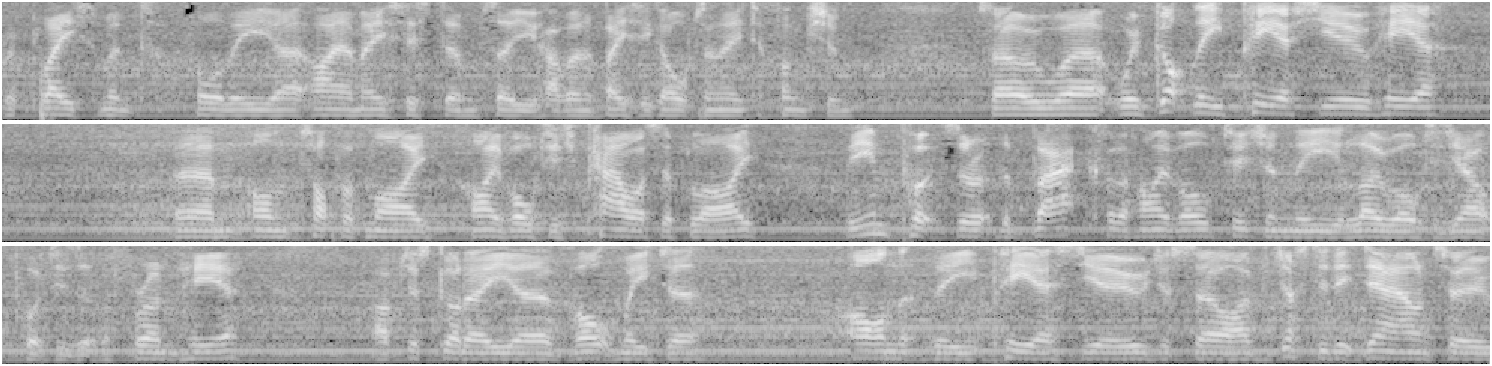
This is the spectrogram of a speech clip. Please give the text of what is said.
replacement for the uh, IMA system so you have a basic alternator function. So uh, we've got the PSU here um, on top of my high voltage power supply. The inputs are at the back for the high voltage and the low voltage output is at the front here. I've just got a uh, voltmeter on the PSU just so I've adjusted it down to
